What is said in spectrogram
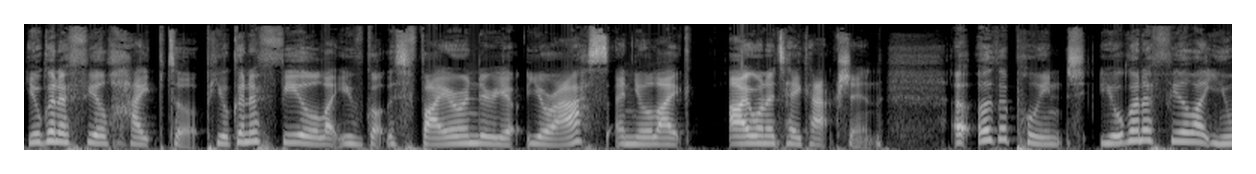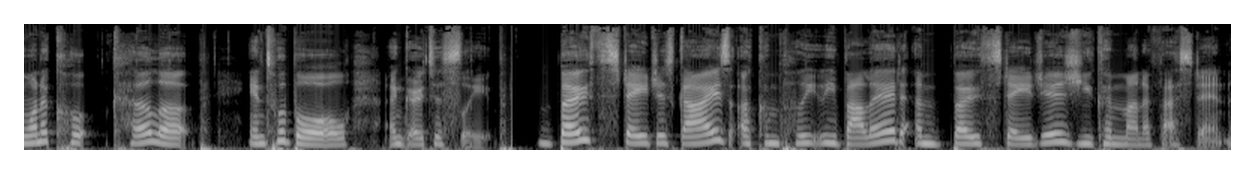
You're going to feel hyped up. You're going to feel like you've got this fire under your, your ass and you're like, I want to take action. At other points, you're going to feel like you want to cu- curl up into a ball and go to sleep. Both stages, guys, are completely valid, and both stages you can manifest in.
